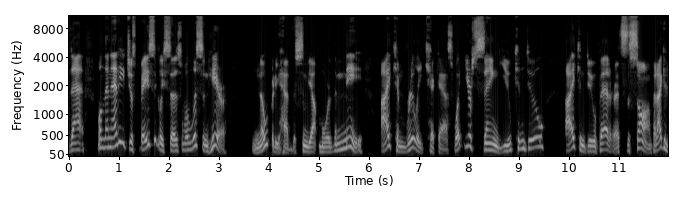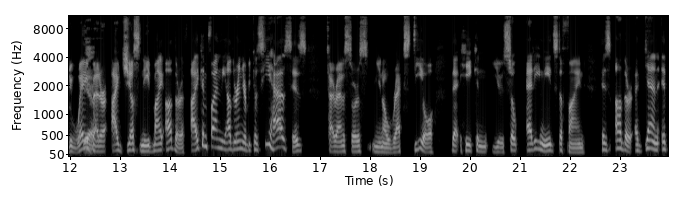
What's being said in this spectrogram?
that." Well, then Eddie just basically says, "Well, listen here. Nobody had the symbiote more than me. I can really kick ass. What you're saying you can do, I can do better. It's the song, but I can do way Yeah. better. I just need my other. If I can find the other in there, because he has his Tyrannosaurus, you know, Rex deal that he can use. So Eddie needs to find his other. Again, it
